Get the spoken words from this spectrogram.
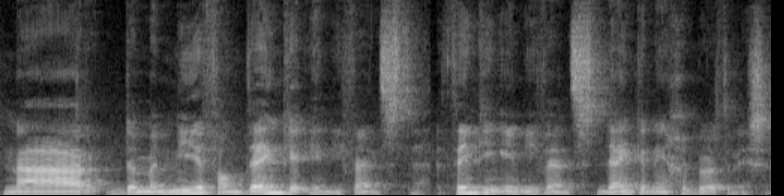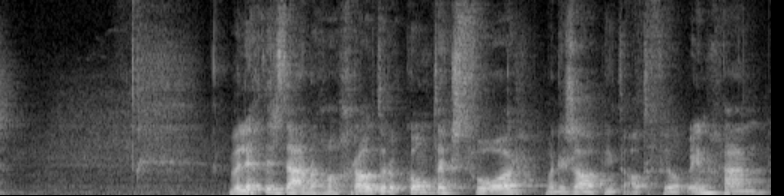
naar de manier van denken in events. Thinking in events, denken in gebeurtenissen. Wellicht is daar nog een grotere context voor, maar die zal ik niet al te veel op ingaan.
